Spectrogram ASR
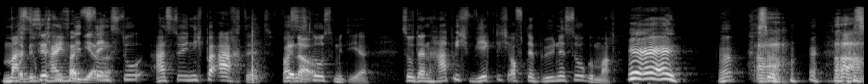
Machst du jetzt ein keinen Witz, Verlierer. denkst du, hast du ihn nicht beachtet? Was Genau. ist los mit dir? So, dann habe ich wirklich auf der Bühne so gemacht. Ja? So,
